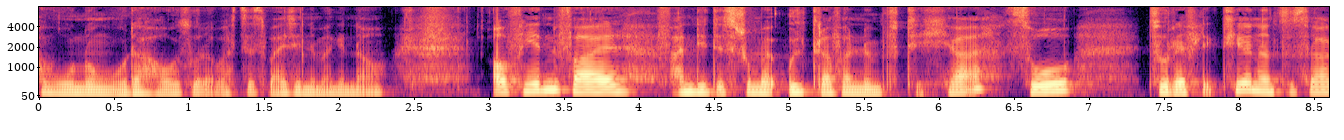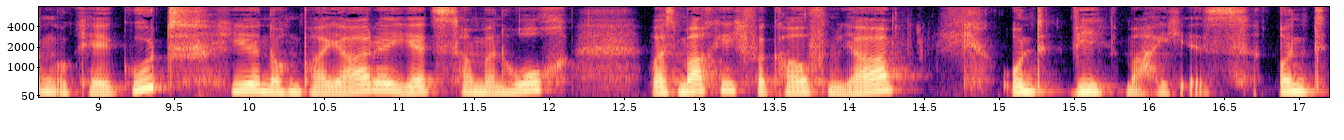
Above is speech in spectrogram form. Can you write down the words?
Wohnung oder Haus oder was, das weiß ich nicht mehr genau. Auf jeden Fall fand ich das schon mal ultra vernünftig, ja, so zu reflektieren und zu sagen, okay, gut, hier noch ein paar Jahre, jetzt haben wir ein Hoch, was mache ich, verkaufen, ja, und wie mache ich es? Und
